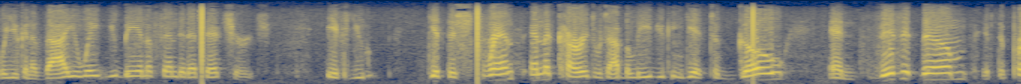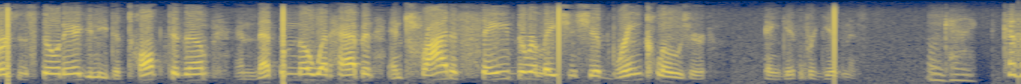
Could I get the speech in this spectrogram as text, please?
where you can evaluate you being offended at that church. If you get the strength and the courage, which I believe you can get, to go and visit them. If the person's still there, you need to talk to them and let them know what happened and try to save the relationship, bring closure, and get forgiveness. Okay. Because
